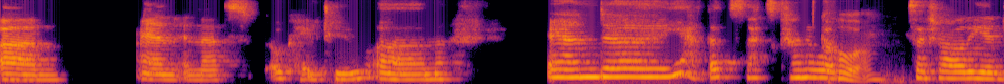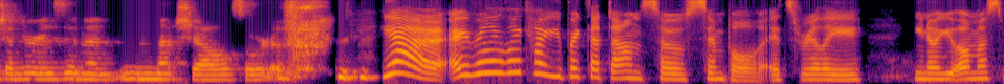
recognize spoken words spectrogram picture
um, and and that's okay too. Um, and uh, yeah, that's that's kind of what cool. sexuality and gender is in a nutshell, sort of. yeah, I really like how you break that down so simple. It's really you know you almost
